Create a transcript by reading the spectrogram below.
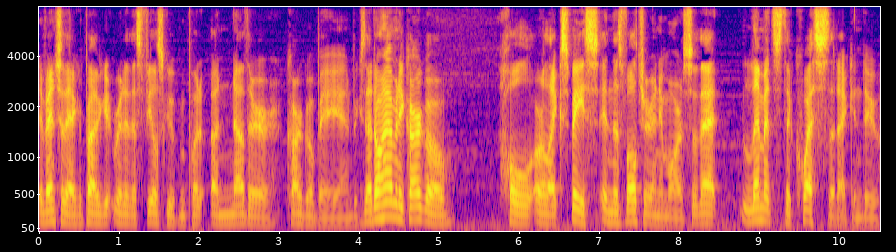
Eventually, I could probably get rid of this fuel scoop and put another cargo bay in because I don't have any cargo hole or like space in this vulture anymore, so that limits the quests that I can do.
